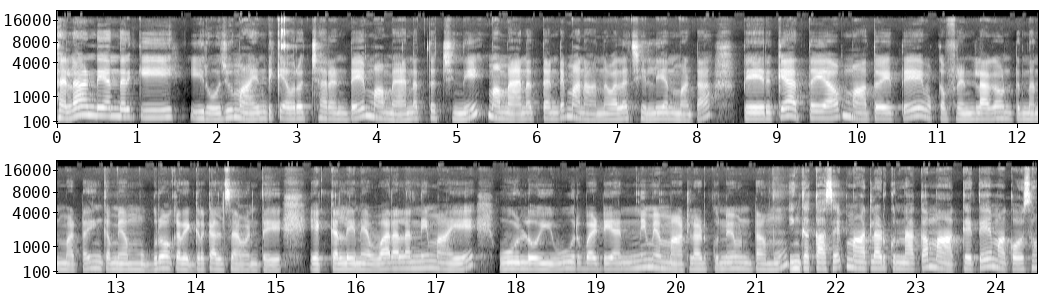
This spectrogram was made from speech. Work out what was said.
హలో అండి అందరికీ. ఈరోజు మా ఇంటికి ఎవరు వచ్చారంటే మా మేనత్ వచ్చింది. మా మేనత్త అంటే మా నాన్న వాళ్ళ చెల్లి అనమాట పేరుకే అత్తయ్య మాతో అయితే ఒక ఫ్రెండ్ లాగా ఉంటుందన్నమాట. ఇంకా మేము ముగ్గురం ఒక దగ్గర కలిసామంటే ఎక్కలేని వ్యవహారాలన్నీ మాయే. ఊళ్ళో ఈ ఊరు బట్టి అన్నీ మేము మాట్లాడుకునే ఉంటాము. ఇంకా కాసేపు మాట్లాడుకున్నాక మా అక్క అయితే మా కోసం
